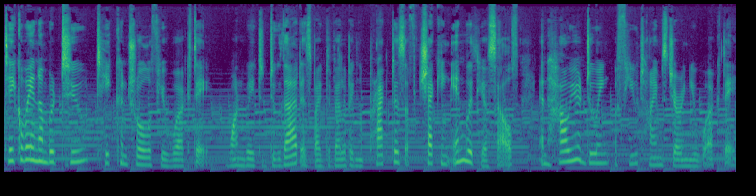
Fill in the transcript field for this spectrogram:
Takeaway number two take control of your workday. One way to do that is by developing a practice of checking in with yourself and how you're doing a few times during your workday.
